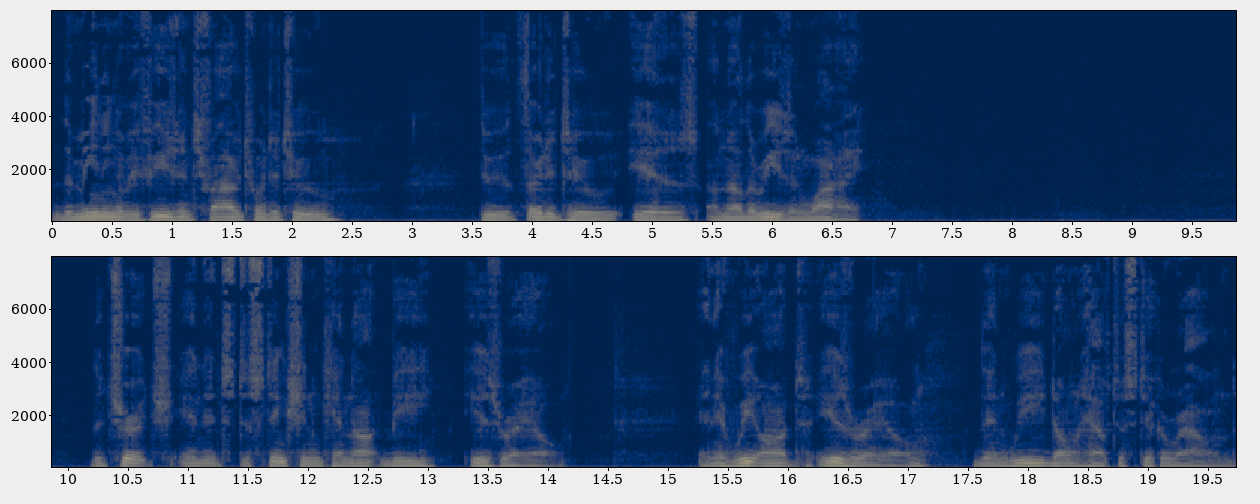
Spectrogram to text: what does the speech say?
The meaning of Ephesians 5:22 through 32 is another reason why The church in its distinction cannot be Israel. And if we aren't Israel, then we don't have to stick around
